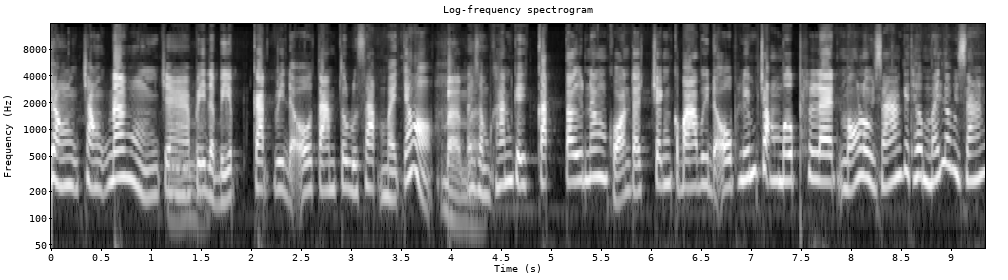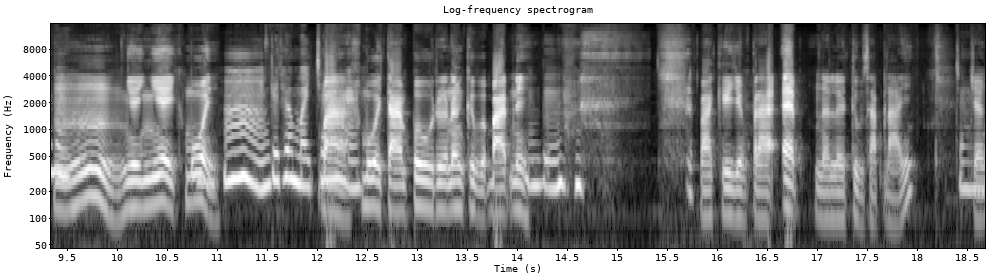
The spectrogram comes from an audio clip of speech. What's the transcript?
ចង់ចង់ចង់ដឹងចាពីរបៀបកាត់វីដេអូតាមទូរស័ព្ទហ្មងហ៎បាទបាទហើយសំខាន់គេកាត់ ទៅហ្នឹងគ្រាន់តែចេញក្បាលវីដេអូភ្លាមចង់មើលផ្លែតហ្មងលោកវិសាគេធ្វើម៉េចលោកវិសាហឹណាមងាយងាយក្មួយហឹមគេធ្វើម៉េចចាបាទក្មួយតាមពូរឿងហ្នឹងគឺបែបនេះគឺបាទគឺយើងប្រើ app នៅលើទូរស័ព្ទដៃចាអញ្ចឹង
